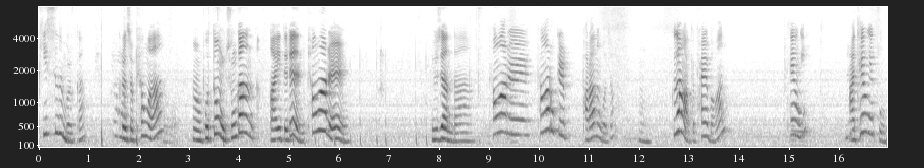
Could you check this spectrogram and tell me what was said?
피스는 뭘까? 그렇죠, 평화. 어, 보통 중간 아이들은 평화를 유지한다. 평화를 평화롭길 바라는 거죠. 음. 그다음 할게요. 8번. 태영이? 아, 태영이 했고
